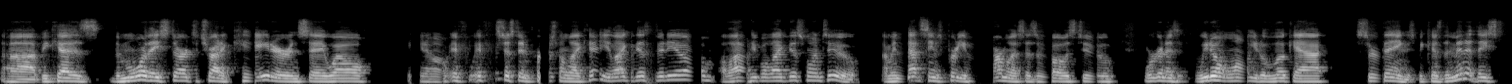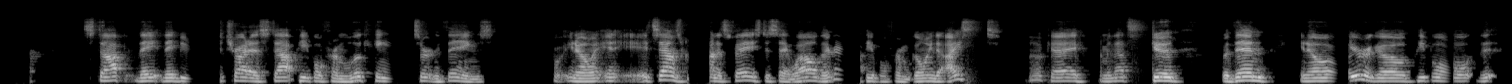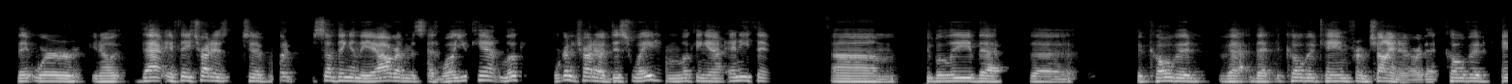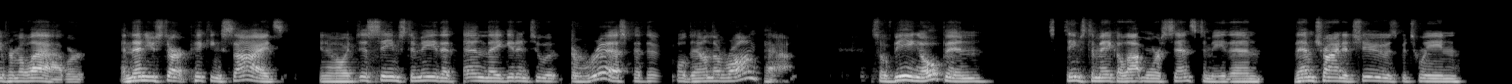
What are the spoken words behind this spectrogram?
Uh, because the more they start to try to cater and say, well, you know, if, if it's just impersonal, like, hey, you like this video? A lot of people like this one too. I mean, that seems pretty harmless as opposed to we're gonna we don't want you to look at certain things because the minute they stop, they they be, try to stop people from looking at certain things. You know, it, it sounds on its face to say, well, they're gonna stop people from going to ISIS. Okay, I mean that's good, but then you know, a year ago, people that, that were, you know, that if they try to to put something in the algorithm that says, well, you can't look, we're going to try to dissuade from looking at anything um, to believe that the the COVID that that the COVID came from China or that COVID came from a lab or and then you start picking sides. You know, it just seems to me that then they get into a, a risk that they're people down the wrong path. So being open seems to make a lot more sense to me than them trying to choose between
